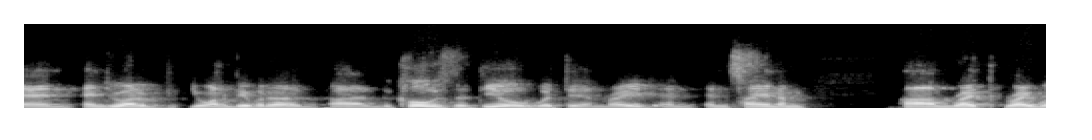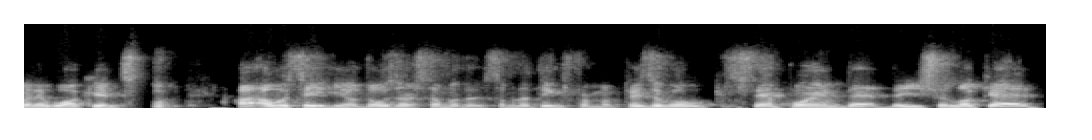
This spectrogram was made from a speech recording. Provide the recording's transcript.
And and you want to you want to be able to uh, close the deal with them, right? And and sign them um, right right when they walk in. So I would say you know those are some of the some of the things from a physical standpoint that, that you should look at.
